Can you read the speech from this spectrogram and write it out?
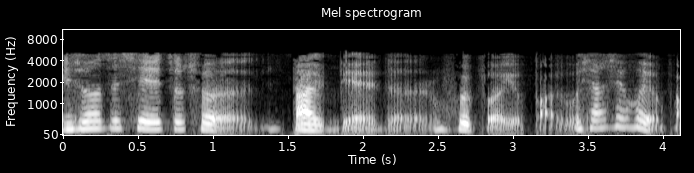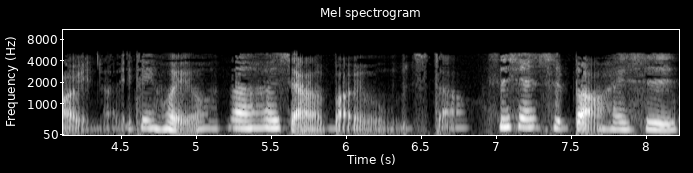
你说这些做错了抱怨别人的人会不会有报应？我相信会有报应的，一定会有。那会想要报应，我不知道是先吃饱还是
